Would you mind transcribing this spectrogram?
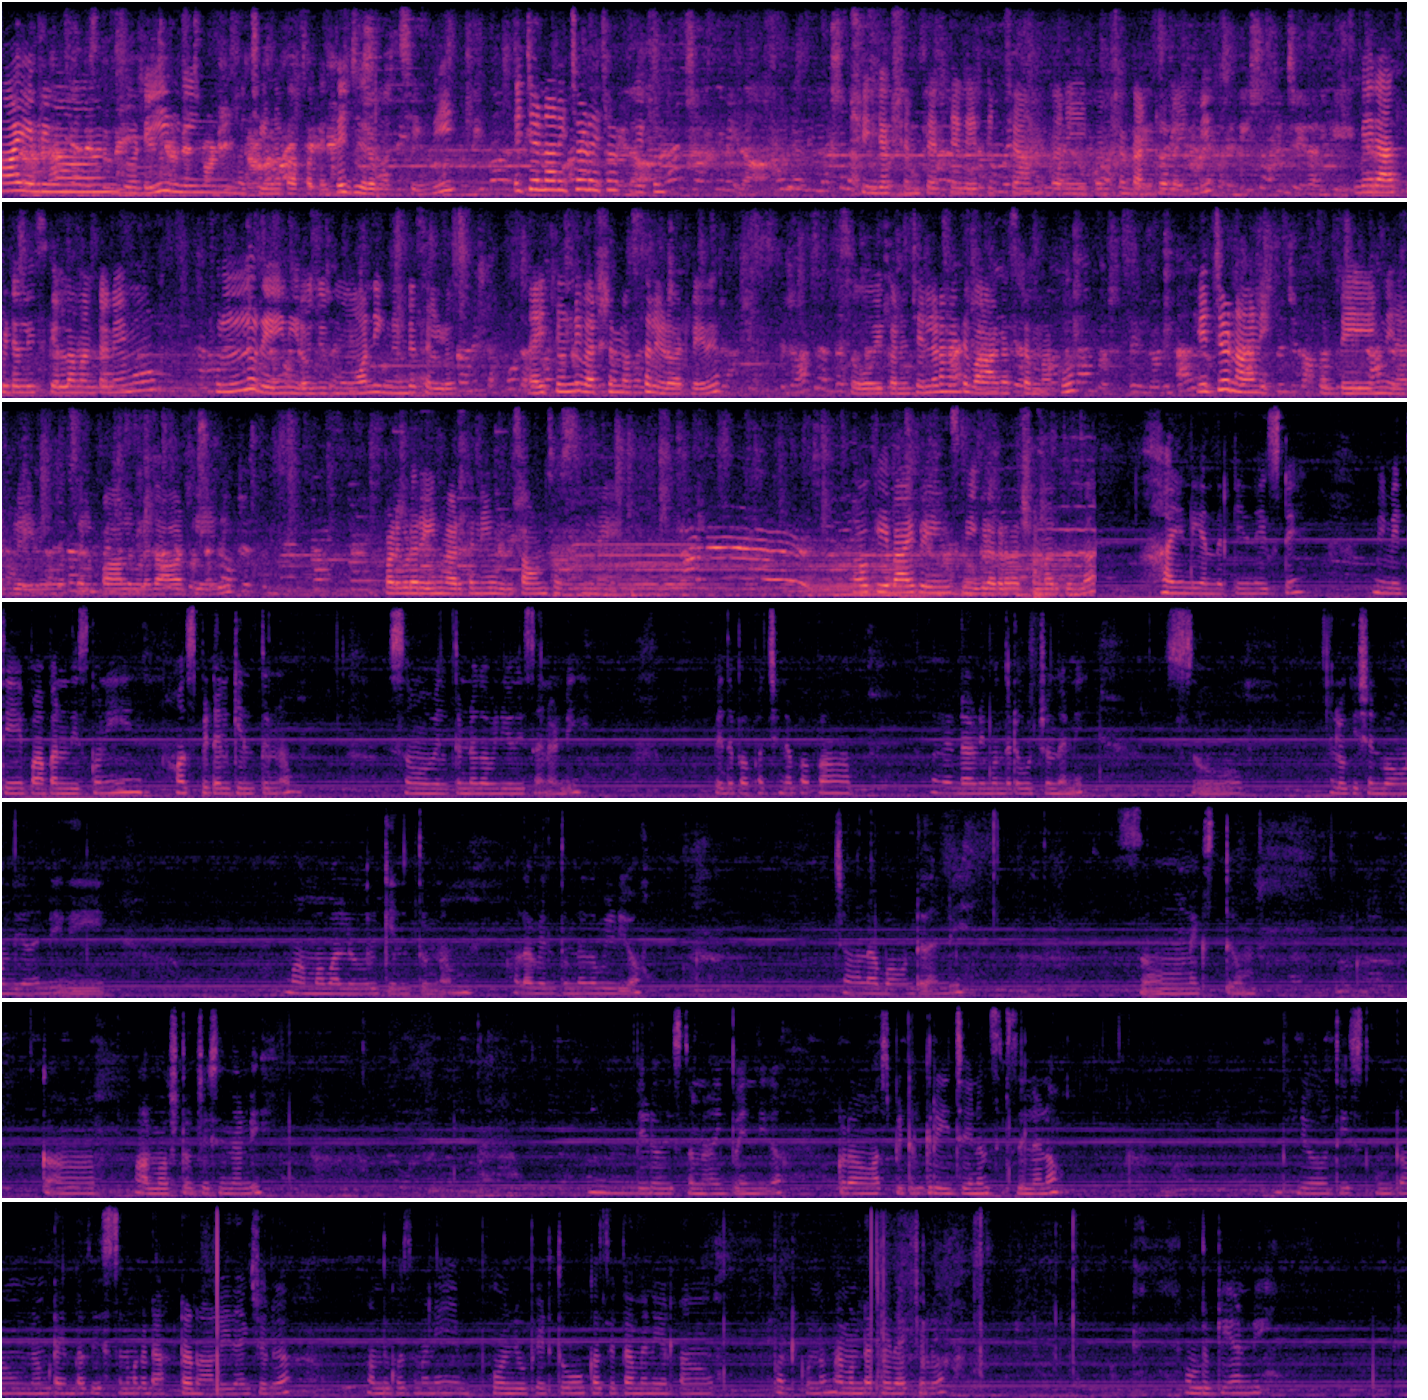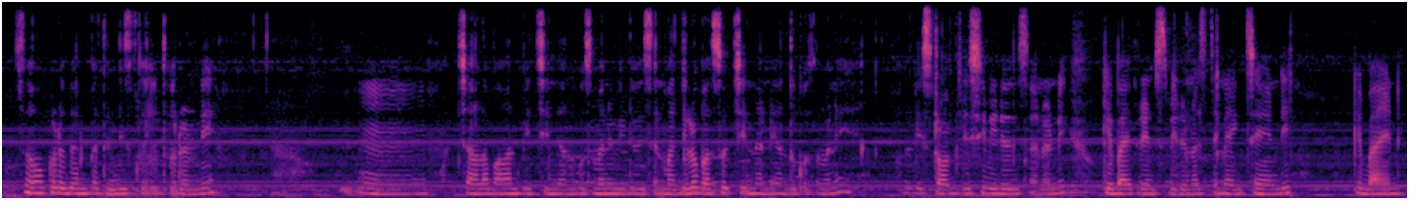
Hi everyone good evening మా చిన్న పాపకైతే జ్వరం వచ్చింది. ఇచ్చాడు నాన్న ఇచ్చాడు. ఇచ్చాడు ఇంజక్షన్స్ అయితే వేపించాం కానీ కొంచెం కంట్రోల్ అయింది. వేరే హాస్పిటల్ తీసుకెళ్ళామంటేనేమో ఫుల్ రెయిన్ ఈరోజు మార్నింగ్ నుండి అసలు నైట్ నుండి వర్షం అస్సలు ఇడవట్లేదు. సో ఇక్కడ నుంచి వెళ్ళడం అయితే బాగా ఇష్టం మాకు. ఇచ్చాడు నాని. ఫుడ్ ఏం తినట్లేదు. అసలు పాలు కూడా తాగట్లేదు. ఇప్పుడు కూడా రెయిన్ పడుతూనే ఉంది. సౌండ్స్ వస్తున్నాయి. ఓకే బాయ్ ఫ్రెండ్స్ మీకు కూడా అక్కడ వర్షం పడుతుందా? హాయ్ అండి అందరికీ. నెక్స్ట్ డే మేమైతే పాపను తీసుకొని హాస్పిటల్కి వెళ్తున్నాం. సో వెళ్తుండగా వీడియో తీసానండి పెద్ద పాప చిన్న పాప. వాళ్ళ డాడీ ముందట కూర్చుందండి. సో లొకేషన్ బాగుంది కదండి. ఇది మా అమ్మ వాళ్ళ ఊరికి వెళ్తున్నాం. అలా వెళ్తుండగా వీడియో చాలా బాగుంటుందండి. సో నెక్స్ట్ ఇంకా ఆల్మోస్ట్ వచ్చేసిందండి. వీడియో తీస్తున్నా అయిపోయింది ఇక. అక్కడ హాస్పిటల్కి రీచ్ అయినాం సిరిసిల్లలో. వీడియో తీసుకుంటా ఉన్నాం. టైంపాస్ చేస్తున్నాం. అక్కడ డాక్టర్ రాలేదు యాక్చువల్గా అందుకోసమని ఫోన్ చూపెడుతూ కాసేపు ఆమెను ఎట్లా పట్టుకున్నాం. ఆమె ఉండట్లేదు యాక్చువల్గా అందుకే అండి. సో అక్కడ గణపతిని తీసుకెళ్తారండి చాలా బాగా అనిపించింది. అందుకోసమని వీడియో తీసాను మధ్యలో బస్సు వచ్చిందండి. అందుకోసమని మళ్ళీ స్టాప్ చేసి వీడియో తీసానండి ఓకే బాయ్ ఫ్రెండ్స్ వీడియో నచ్చితే లైక్ చేయండి. ఓకే బాయ్ అండి.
